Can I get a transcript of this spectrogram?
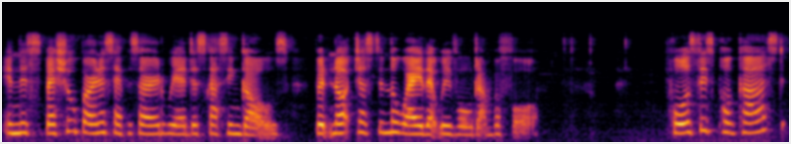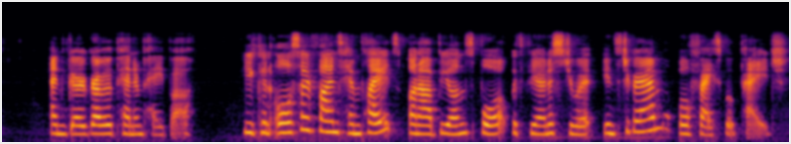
In this special bonus episode, we are discussing goals, but not just in the way that we've all done before. Pause this podcast and go grab a pen and paper. You can also find templates on our Beyond Sport with Fiona Stewart Instagram or Facebook page.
